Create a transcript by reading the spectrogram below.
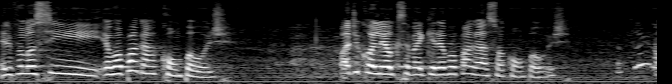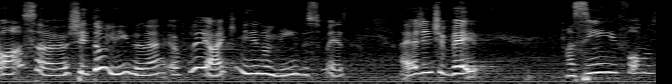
Ele falou assim: Eu vou pagar a compra hoje. Pode colher o que você vai querer, eu vou pagar a sua compra hoje. Eu falei: Nossa, eu achei tão lindo, né? Eu falei: Ai, que menino lindo, isso mesmo. Aí a gente veio assim, fomos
